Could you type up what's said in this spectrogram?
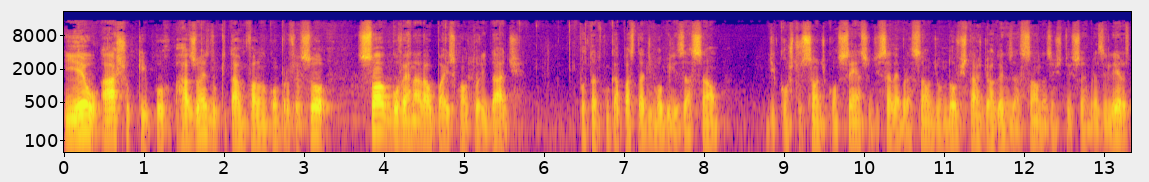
E eu acho que, por razões do que estávamos falando com o professor, só governará o país com autoridade, portanto, com capacidade de mobilização, de construção de consenso, de celebração de um novo estágio de organização das instituições brasileiras,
